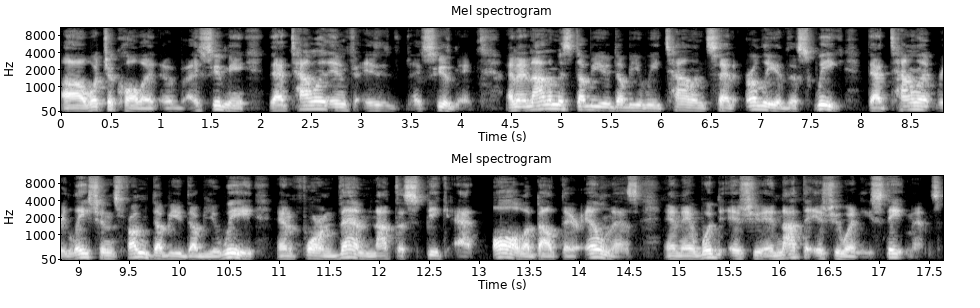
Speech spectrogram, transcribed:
uh, what you call it, uh, excuse me, that talent, in, excuse me, an anonymous WWE talent said earlier this week that talent relations from WWE informed them not to speak at all about their illness and they would issue and not to issue any statements.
